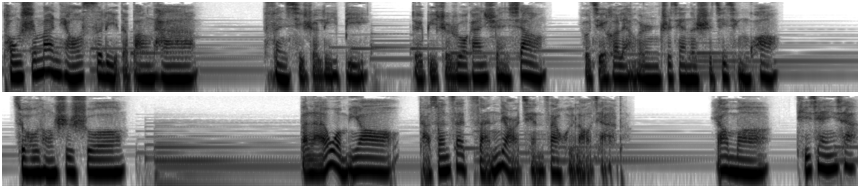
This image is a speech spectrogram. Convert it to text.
同事慢条斯理地帮他分析着利弊，对比着若干选项，又结合两个人之间的实际情况。最后，同事说：“本来我们要打算再攒点钱再回老家的，要么提前一下。”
